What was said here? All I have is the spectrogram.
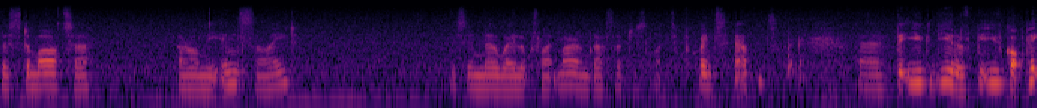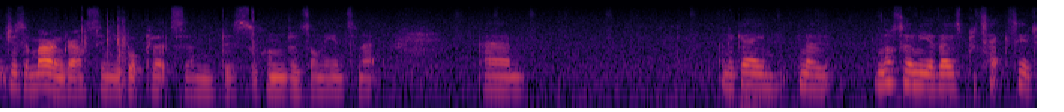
the stomata are on the inside. This in no way looks like marram grass, I'd just like to point out. uh, but you you know, you've got pictures of marram grass in your booklets and there's hundreds on the internet. Um, and again, you know, not only are those protected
